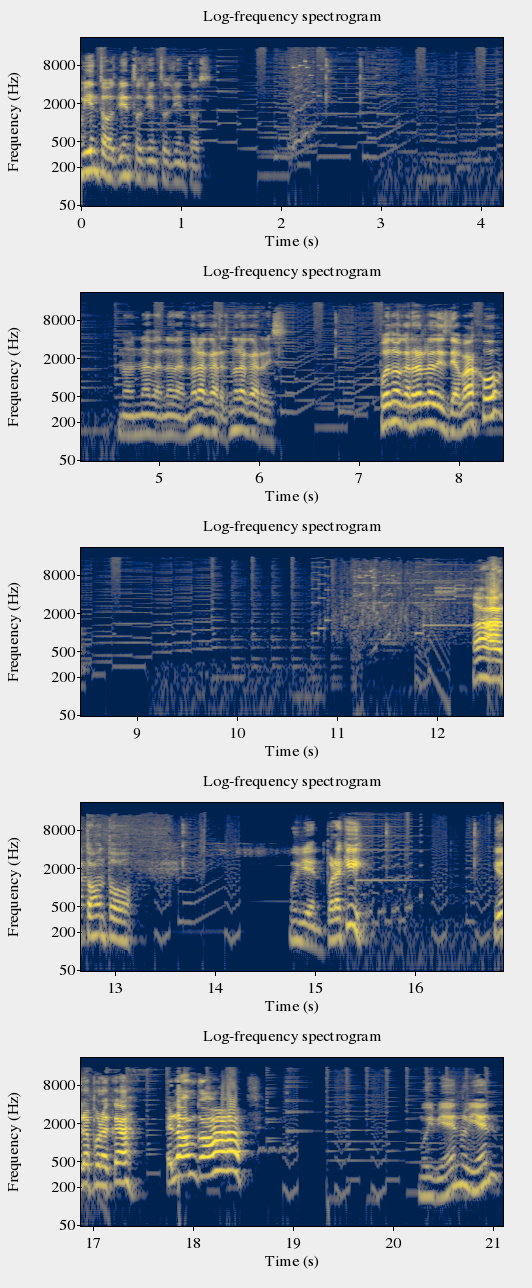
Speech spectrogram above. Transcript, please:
Vientos, vientos, vientos, vientos. No, nada, nada. No la agarres, no la agarres. ¿Puedo agarrarla desde abajo? ¡Ah, tonto! Muy bien, por aquí. Y ahora por acá. ¡El hongo! Muy bien, muy bien.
